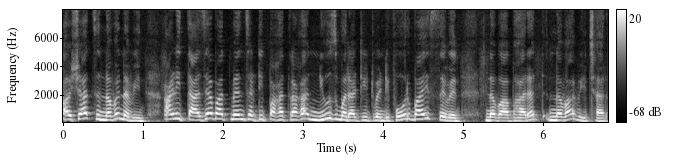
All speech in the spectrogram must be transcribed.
अशाच नवनवीन आणि ताज्या बातम्यांसाठी पाहत रहा news Marathi twenty four by seven. नवा भारत नवा विचार.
